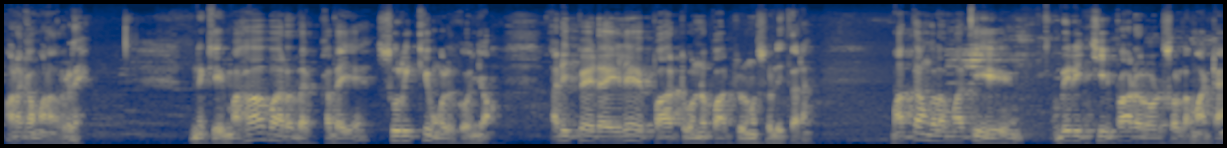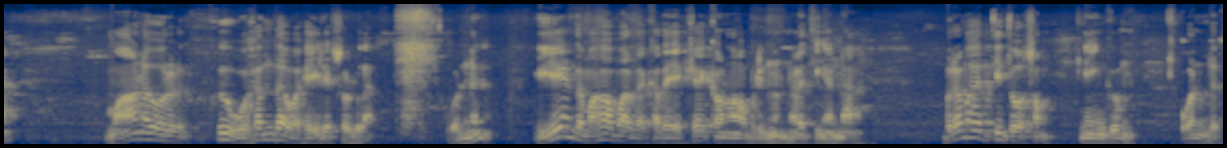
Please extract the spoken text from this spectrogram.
வணக்கம் மாணவர்களே. இன்னைக்கு மகாபாரத கதையை சுருக்கி உங்களுக்கு கொஞ்சம் அடிப்படையிலே பார்ட் ஒன்று பார்ட் ஒன்று சொல்லித்தரேன். மற்றவங்கள மாற்றி விரித்து பாடலோடு சொல்ல மாட்டேன். மாணவர்களுக்கு உகந்த வகையிலே சொல்லுவேன். ஒன்று ஏன் இந்த மகாபாரத கதையை கேட்கணும் அப்படின்னு நினச்சிங்கன்னா பிரம்மஹத்தி தோஷம் நீங்கும். ஒன்று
